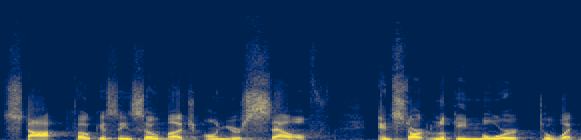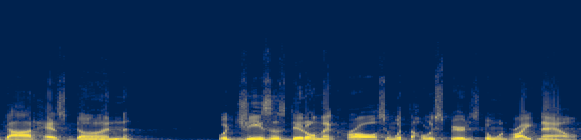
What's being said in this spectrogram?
Stop focusing so much on yourself and start looking more to what God has done, what Jesus did on that cross, and what the Holy Spirit is doing right now,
